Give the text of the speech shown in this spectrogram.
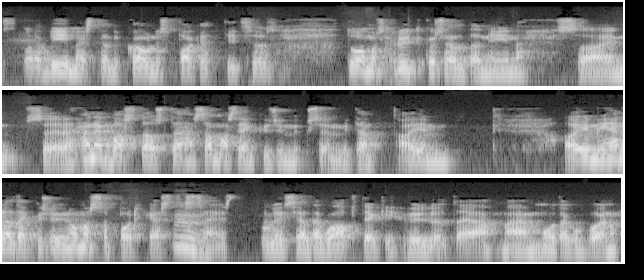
viimeistelty kaunis paketti itse asiassa Tuomas Rytköseltä, niin sain se, hänen vastaus tähän samaseen kysymykseen, mitä aiemmin aiemmin häneltä kysyin omassa podcastissa, mm. ja tuli sieltä kuin apteekin hyllyltä, ja mä en muuta kuin voinut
